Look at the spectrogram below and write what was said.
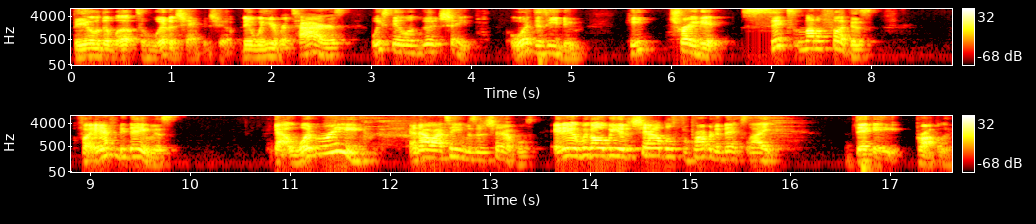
build them up to win a championship. Then when he retires, we still in good shape. What does he do? He traded six motherfuckers for Anthony Davis, got one ring, and now our team is in the shambles. And then we're gonna be in the shambles for probably the next like decade, probably.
